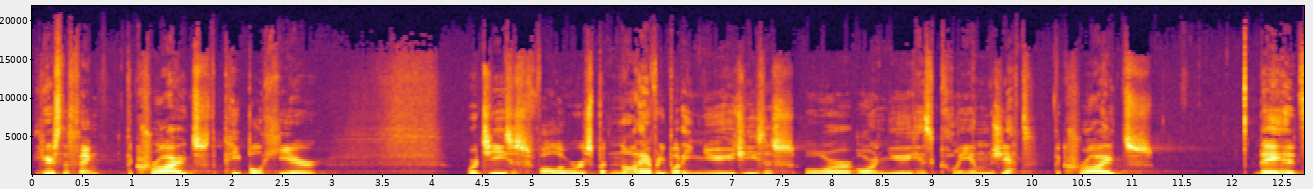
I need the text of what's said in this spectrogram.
Here's the thing the crowds, the people here, were Jesus' followers, but not everybody knew Jesus or, or knew his claims yet. The crowds, they had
